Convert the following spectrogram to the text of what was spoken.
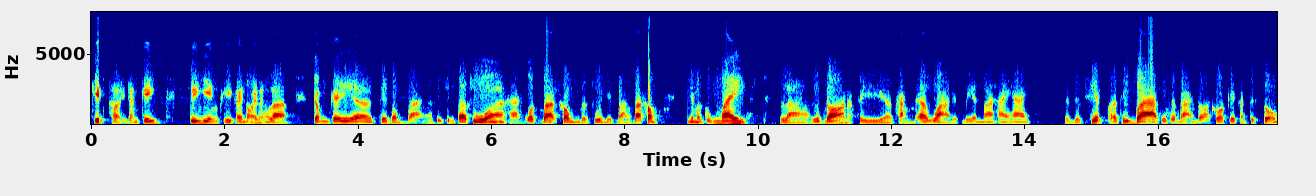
kịp thời đăng ký. Tuy nhiên thì phải nói rằng là trong cái ờ, cái vòng bảng thì chúng ta thua Hàn Quốc 3-0 rồi thua Nhật Bản 3-0 nhưng mà cũng may là lúc đó thì à, thắng à, hòa được Myanmar 2-2 được xếp ở thứ ba của cái bảng đó có cái thành tích tốt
